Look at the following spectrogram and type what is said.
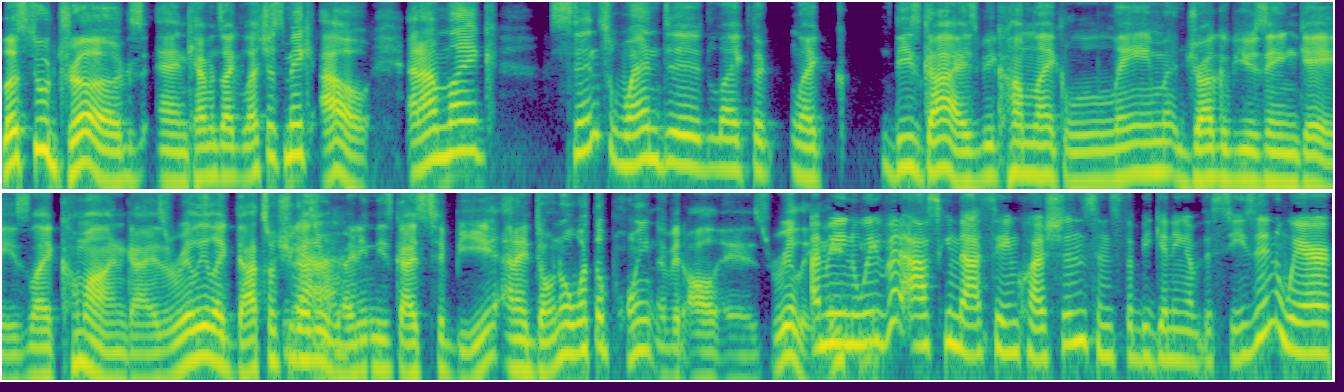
let's do drugs and kevin's like let's just make out and i'm like since when did like the like these guys become like lame drug abusing gays like come on guys really like that's what you guys are writing these guys to be and i don't know what the point of it all is really I mean, we've been asking that same question since the beginning of the season, where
